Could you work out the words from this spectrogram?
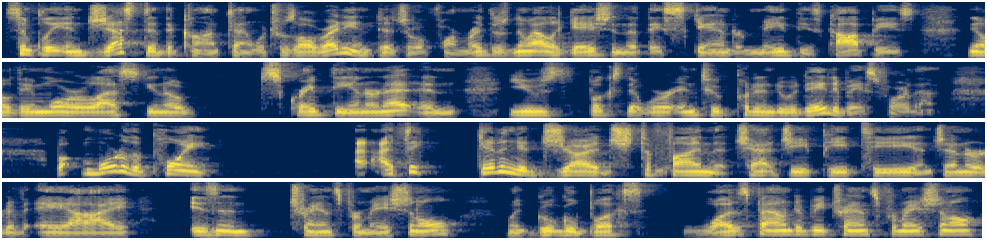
simply ingested the content, which was already in digital form, right? There's no allegation that they scanned or made these copies. You know, they more or less, you know, scraped the internet and used books that were into put into a database for them. But more to the point, I think getting a judge to find that ChatGPT and generative AI isn't transformational when Google Books was found to be transformational,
